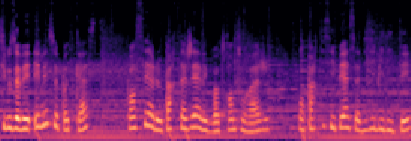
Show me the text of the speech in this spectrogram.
Si vous avez aimé ce podcast, pensez à le partager avec votre entourage pour participer à sa visibilité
